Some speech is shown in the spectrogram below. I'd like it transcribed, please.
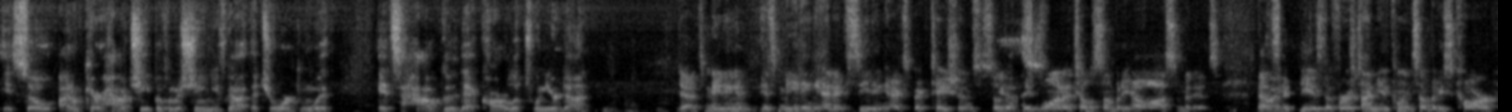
It's so I don't care how cheap of a machine you've got that you're working with it's how good that car looks when you're done. Yeah, it's meeting and it's meeting and exceeding expectations so yes. that they want to tell somebody how awesome it is. That's right. the key. Is the first time you clean somebody's car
